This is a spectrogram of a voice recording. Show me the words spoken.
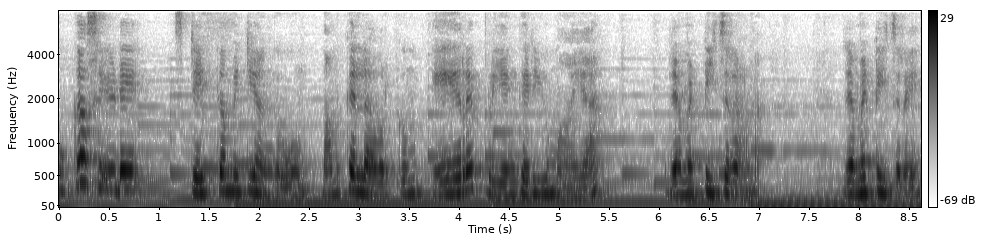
പുക്കാസയുടെ സ്റ്റേറ്റ് കമ്മിറ്റി അംഗവും നമുക്കെല്ലാവർക്കും ഏറെ പ്രിയങ്കരിയുമായ രമ ടീച്ചറാണ്. രമ ടീച്ചറെ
